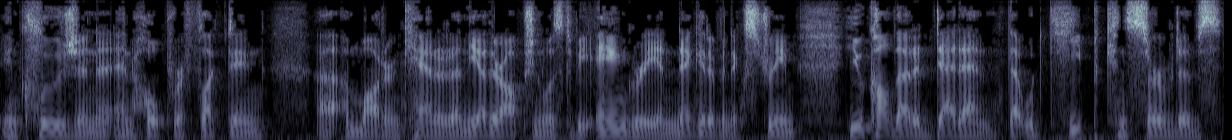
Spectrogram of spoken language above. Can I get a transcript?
inclusion and hope, reflecting uh, a modern Canada, and the other option was to be angry and negative and extreme. You called that a dead end that would keep Conservatives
